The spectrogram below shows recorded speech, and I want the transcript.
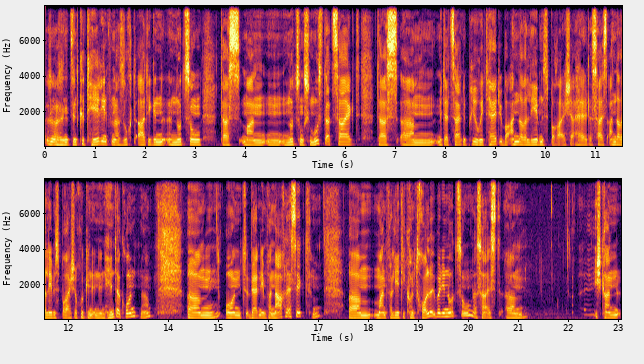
sind Kriterien von der suchtartigen Nutzung, dass man ein Nutzungsmuster zeigt, dass ähm, mit der Zeit eine Priorität über andere Lebensbereiche erhält. Das heißt, andere Lebensbereiche rücken in den Hintergrund ne? ähm, und werden eben vernachlässigt. Ähm, man verliert die Kontrolle über die Nutzung. Das heißt, ähm, ich kann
